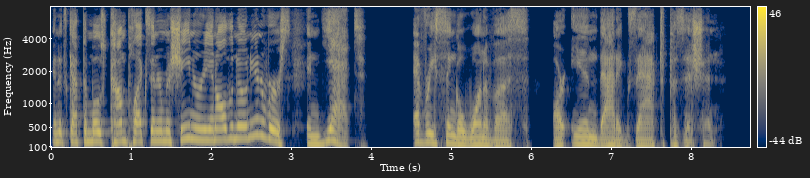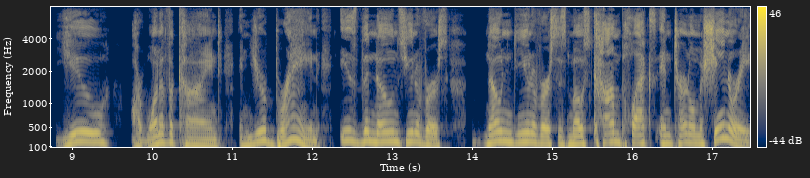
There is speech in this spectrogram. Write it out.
and it's got the most complex inner machinery in all the known universe. And yet, every single one of us are in that exact position. You are one of a kind and your brain is the knowns universe known universe's most complex internal machinery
